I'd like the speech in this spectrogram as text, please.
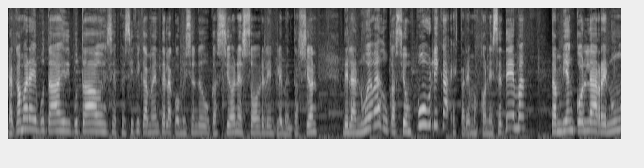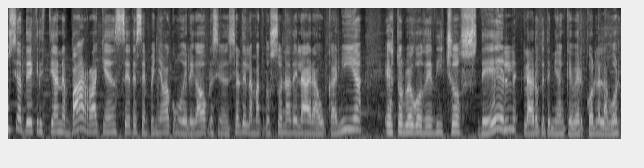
la Cámara de Diputadas y Diputados, específicamente la Comisión de Educación, sobre la implementación de la nueva educación pública. Estaremos con ese tema. También con la renuncia de Cristian Barra, quien se desempeñaba como delegado presidencial de la macrozona de la Araucanía. Esto luego de dichos de él, claro, que tenían que ver con la labor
